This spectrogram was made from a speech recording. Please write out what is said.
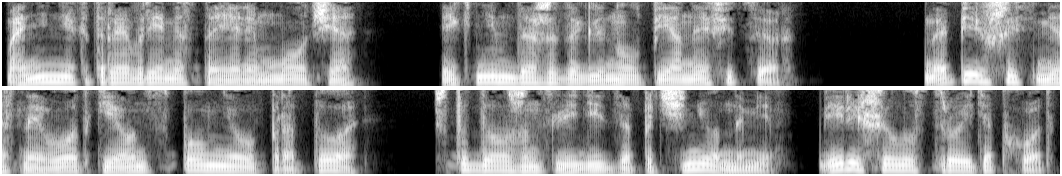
Они некоторое время стояли молча, и к ним даже заглянул пьяный офицер. Напившись местной водки, он вспомнил про то, что должен следить за подчиненными, и решил устроить обход.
